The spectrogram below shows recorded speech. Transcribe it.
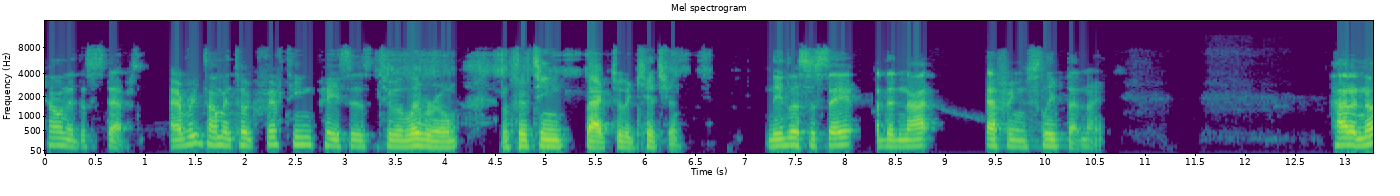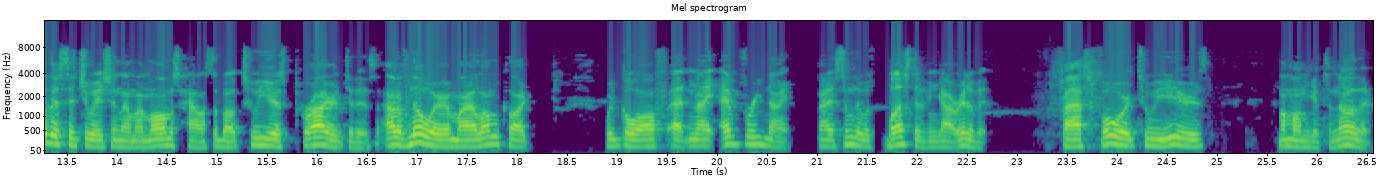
counted the steps. Every time I took 15 paces to the living room and 15 back to the kitchen. Needless to say, I did not effing sleep that night. Had another situation at my mom's house about two years prior to this. Out of nowhere, my alarm clock would go off at night every night. I assumed it was busted and got rid of it. Fast forward two years, my mom gets another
